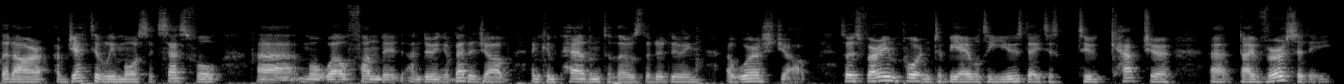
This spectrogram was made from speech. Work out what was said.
that are objectively more successful, uh, more well funded, and doing a better job, and compare them to those that are doing a worse job. So it's very important to be able to use data to capture uh, diversity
